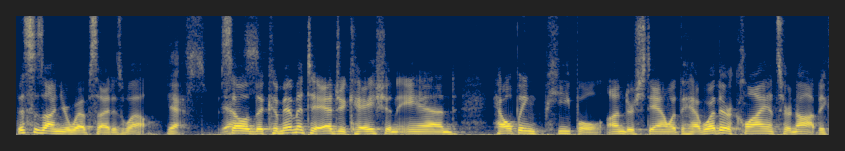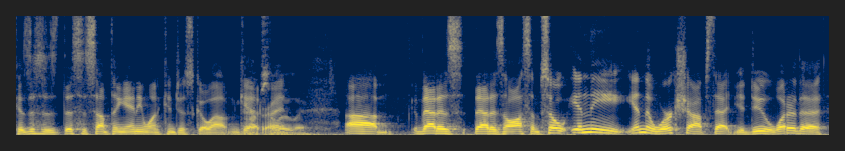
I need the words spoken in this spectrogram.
This is on your website as well. Yes. yes. So the commitment to education and helping people understand what they have, whether they're clients or not, because this is this is something anyone can just go out and get, Absolutely. right? Um, that is that is awesome. So in the in the workshops that you do, what are the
